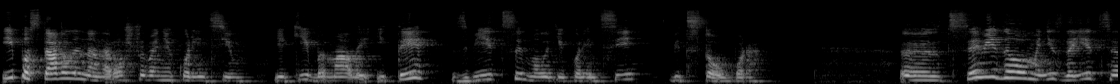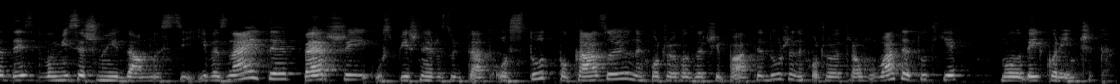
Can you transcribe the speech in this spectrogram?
і поставили на нарощування корінців, які би мали йти звідси молоді корінці від стовбура. Е, Це відео, мені здається, десь двомісячної давності. І ви знаєте, перший успішний результат. Ось тут показую, не хочу його зачіпати дуже, не хочу його травмувати. Тут є молодий корінчик.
